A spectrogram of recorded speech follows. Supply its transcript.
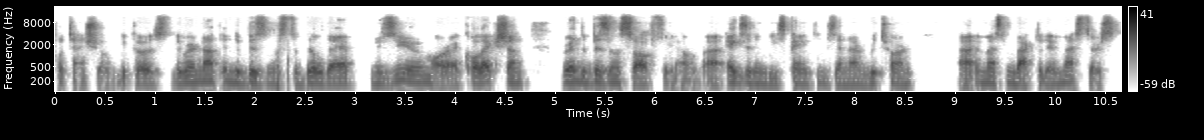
potential because we're not in the business to build a museum or a collection. We're in the business of you know uh, exiting these paintings and then return uh, investment back to the investors.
